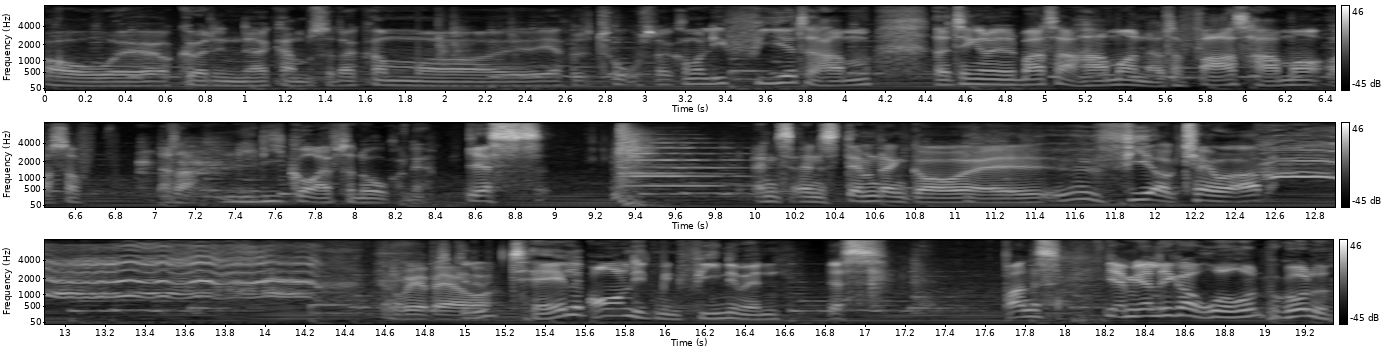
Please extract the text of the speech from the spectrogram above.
og, øh, og kører den i nærkamp. Så der kommer øh, i hvert fald to, så der kommer lige fire til ham. Så jeg tænker, at jeg bare tager hammeren, altså fars hammer, og så altså, lige går efter nukkerne. Yes. Hans, hans stemme, den går øh, fire oktaver op. Den ryger Skal du tale ordentligt, min fine ven? Yes. Brandes. Jamen, jeg ligger og roder rundt på gulvet.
